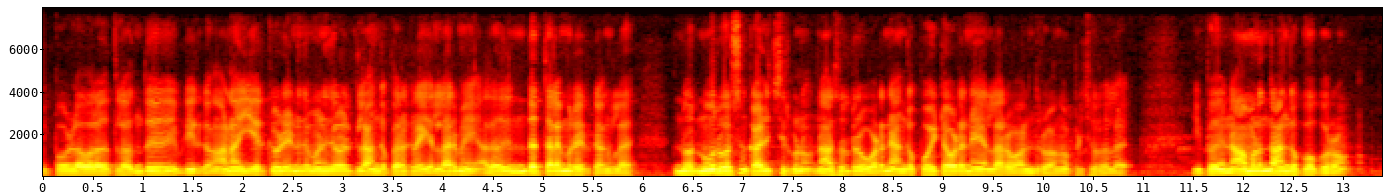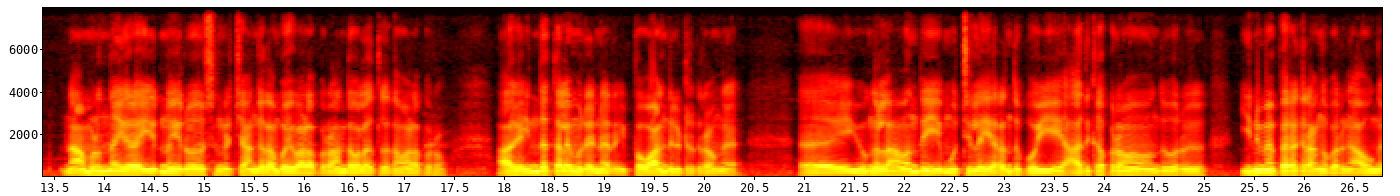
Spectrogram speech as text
இப்போ உள்ள உலகத்தில் வந்து இப்படி இருக்காங்க. ஆனால் இயற்கையோடு இணைந்த மனித வாழ்க்கையில் அங்கே பிறக்கிற எல்லாருமே அதாவது இந்த தலைமுறை இருக்காங்கள்ல இன்னொரு நூறு வருஷம் கழிச்சிருக்கணும். நான் சொல்கிற உடனே அங்கே போயிட்ட உடனே எல்லாரும் வாழ்ந்துருவாங்க அப்படி சொல்லலை. இப்போ நாமளும் தான் அங்கே போக போகிறோம் நாமளும் தான் இன்னும் இருபது வருஷம் கழித்து அங்கே தான் போய் வாழ போகிறோம் அந்த உலகத்தில் தான் வாழ போகிறோம் ஆக இந்த தலைமுறையினர் இப்போ வாழ்ந்துக்கிட்டு இருக்கிறவங்க இவங்கெல்லாம் வந்து முற்றிலும் இறந்து போய் அதுக்கப்புறம் வந்து ஒரு இனிமே பிறக்கிறாங்க பாருங்கள் அவங்க.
